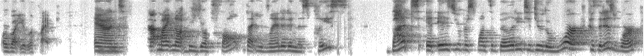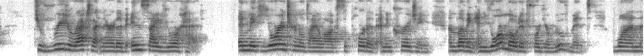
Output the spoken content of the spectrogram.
or what you look like. And mm-hmm. that might not be your fault that you've landed in this place, but it is your responsibility to do the work because it is work to redirect that narrative inside your head and make your internal dialogue supportive and encouraging and loving and your motive for your movement one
